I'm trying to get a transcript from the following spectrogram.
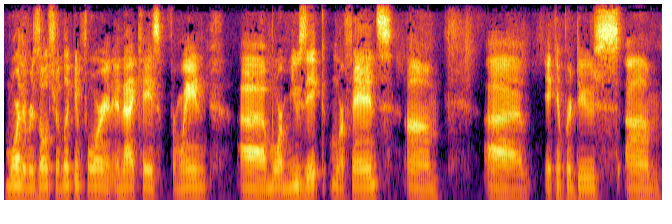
more of the results you're looking for. And in that case, for Wayne, uh, more music, more fans. Um, uh, it can produce um,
